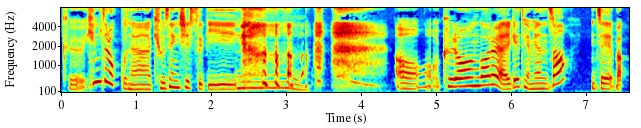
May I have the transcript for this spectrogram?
그 힘들었구나 교생 실습이 음. 어 그런 거를 알게 되면서 이제 막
